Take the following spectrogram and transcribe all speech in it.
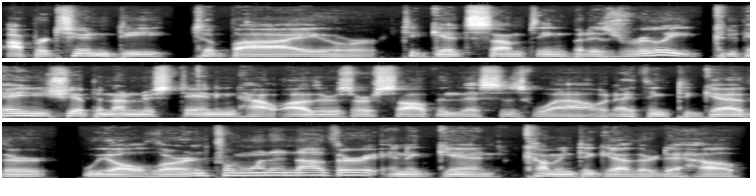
opportunity to buy or to get something, but is really companionship and understanding how others are solving this as well. And I think together we all learn from one another and again, coming together to help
